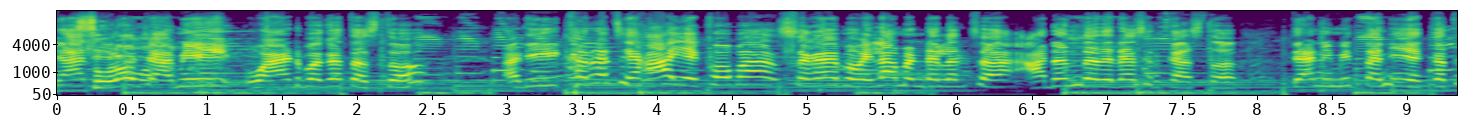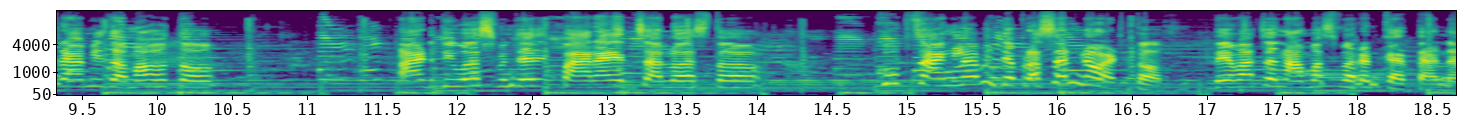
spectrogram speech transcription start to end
या सोळा दिवसाची आम्ही वाट बघत असतो. आणि खरंच हा एकोबा सगळ्या महिला मंडळांचा आनंद देण्यासारखं असतं. त्या निमित्ताने एकत्र आम्ही जमा होतो. आठ दिवस म्हणजे पारायण चालू असतं. खूप चांगलं म्हणजे प्रसन्न वाटतं. देवाचं नामस्मरण करताना.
